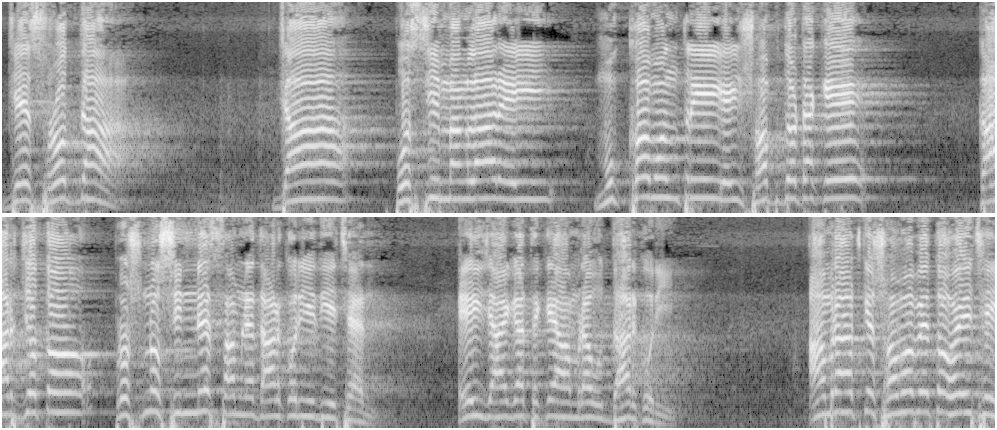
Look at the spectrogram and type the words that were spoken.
যে শ্রদ্ধা, যা পশ্চিমবাংলার এই মুখ্যমন্ত্রী এই শব্দটাকে কার্যত প্রশ্নচিহ্নের সামনে দাঁড় করিয়ে দিয়েছেন, এই জায়গা থেকে আমরা উদ্ধার করি। আমরা আজকে সমবেত হয়েছি।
